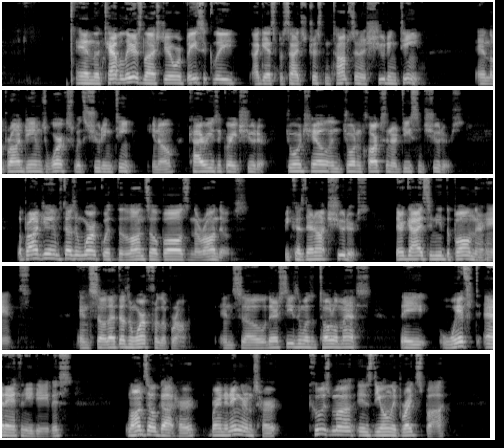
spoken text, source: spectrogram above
and the Cavaliers last year were basically, I guess, besides Tristan Thompson, a shooting team. And LeBron James works with shooting team. You know, Kyrie's a great shooter. George Hill and Jordan Clarkson are decent shooters. LeBron James doesn't work with the Lonzo Balls and the Rondos because they're not shooters. They're guys who need the ball in their hands. And so that doesn't work for LeBron. And so their season was a total mess. They whiffed at Anthony Davis. Lonzo got hurt. Brandon Ingram's hurt. Kuzma is the only bright spot.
